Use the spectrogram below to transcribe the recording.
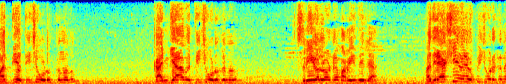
മദ്യം എത്തിച്ചു കൊടുക്കുന്നതും കഞ്ചാവ് എത്തിച്ചു കൊടുക്കുന്നതും സ്ത്രീകളോട് പറയുന്നില്ല. മദിരാക്ഷിയെ വരെ ഒപ്പിച്ചു കൊടുക്കുന്ന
